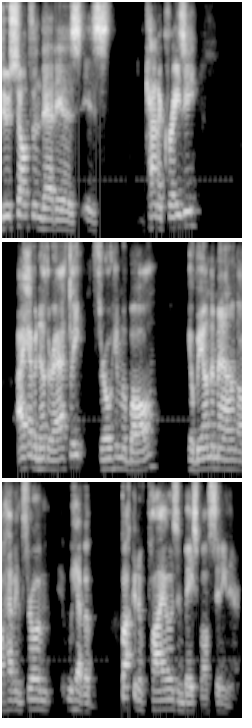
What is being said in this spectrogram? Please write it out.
do something that is is kind of crazy. I have another athlete throw him a ball. He'll be on the mound. I'll have him throw him. We have a bucket of plyos and baseball sitting there,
